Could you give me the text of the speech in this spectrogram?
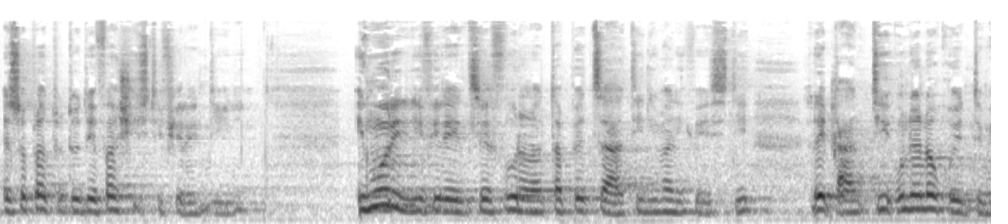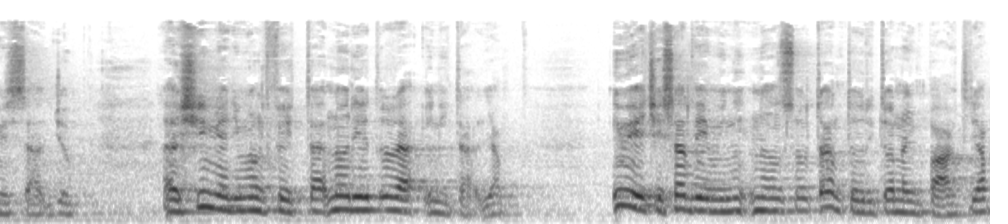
e soprattutto dei fascisti fiorentini. I muri di Firenze furono tappezzati di manifesti recanti un eloquente messaggio. La scimmia di Molfetta non rientrerà in Italia. Invece Salvemini non soltanto ritornò in patria,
